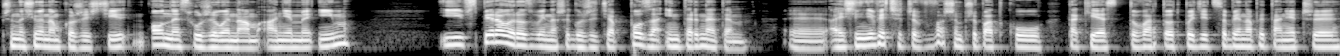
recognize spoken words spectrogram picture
przynosiły nam korzyści, one służyły nam, a nie my im i wspierały rozwój naszego życia poza internetem. Yy, a jeśli nie wiecie, czy w waszym przypadku tak jest, to warto odpowiedzieć sobie na pytanie, czy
